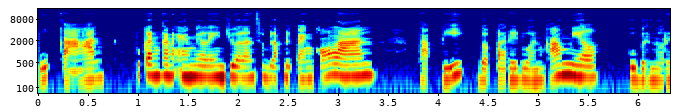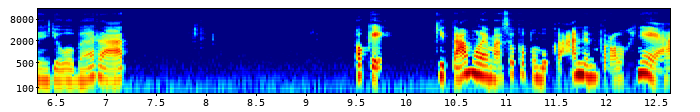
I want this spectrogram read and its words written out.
Bukan, bukan Kang Emil yang jualan seblak di pengkolan, tapi Bapak Ridwan Kamil, gubernurnya Jawa Barat. Oke, kita mulai masuk ke pembukaan dan prolognya ya.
